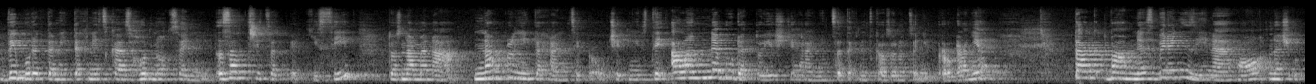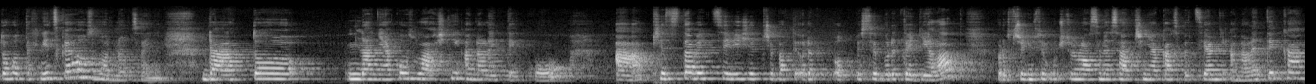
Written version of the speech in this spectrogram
vy budete mít technické zhodnocení za 35 tisíc, to znamená, naplníte hranici pro účetnictví, ale nebude to ještě hranice technického zhodnocení pro daně, tak vám nezbyde nic jiného, než u toho technického zhodnocení dát to na nějakou zvláštní analytiku a představit si, že třeba ty odpisy budete dělat prostřednictvím účtu 073 nějaká speciální analytika,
